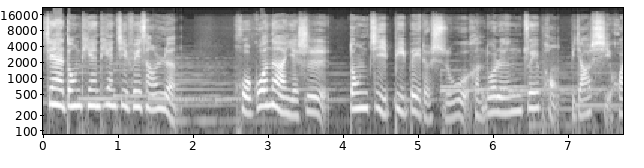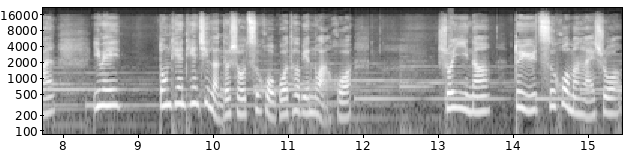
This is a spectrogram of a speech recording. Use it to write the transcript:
现在冬天天气非常冷，火锅呢也是冬季必备的食物，很多人追捧，比较喜欢，因为冬天天气冷的时候吃火锅特别暖和，所以呢，对于吃货们来说。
